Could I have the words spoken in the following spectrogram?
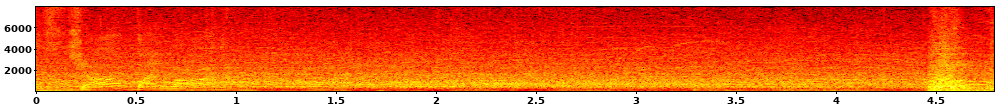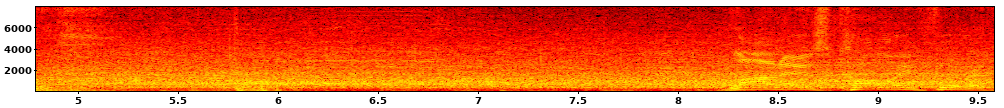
Nice job by Lana. Oh. Lana is calling for it.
